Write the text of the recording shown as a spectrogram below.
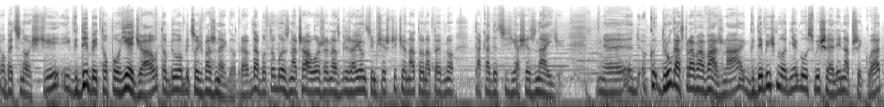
obecności. I gdyby to powiedział, to byłoby coś ważnego, prawda? Bo to by oznaczało, że na zbliżającym się szczycie NATO na pewno taka decyzja się znajdzie. E, Druga sprawa ważna, gdybyśmy od niego usłyszeli na przykład,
